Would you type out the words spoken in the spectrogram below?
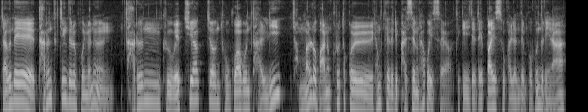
자 근데 다른 특징들을 보면은 다른 그 웹 취약점 도구하고는 달리 정말로 많은 프로토콜 형태들이 발생을 하고 있어요. 특히 이제 NetBIOS 관련된 부분들이나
